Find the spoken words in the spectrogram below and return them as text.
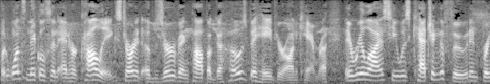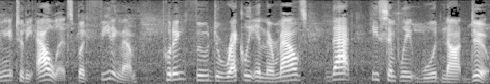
But once Nicholson and her colleagues started observing Papa G'Ho's behavior on camera, they realized he was catching the food and bringing it to the owlets, but feeding them, putting food directly in their mouths, that he simply would not do.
